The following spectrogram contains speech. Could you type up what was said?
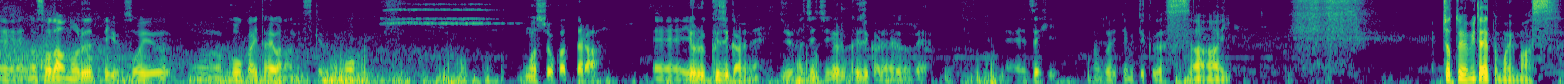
えー、の相談を乗るっていう、そういう、うん、公開対話なんですけれども、もしよかったら、えー、夜9時からね、18日夜9時からやるので、えー、ぜひ覗いてみてください。ちょっと読みたいと思います。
